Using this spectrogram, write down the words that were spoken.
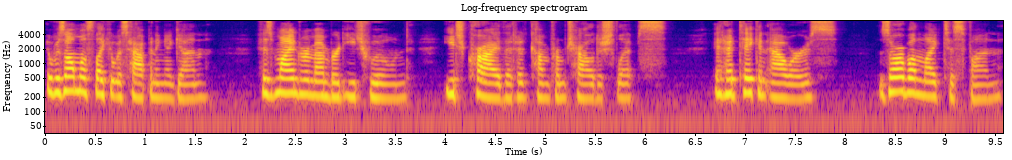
It was almost like it was happening again. His mind remembered each wound, each cry that had come from childish lips. It had taken hours. Zarbon liked his fun,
